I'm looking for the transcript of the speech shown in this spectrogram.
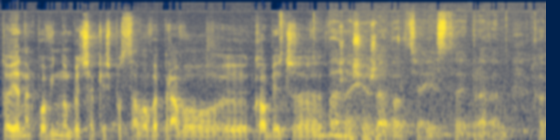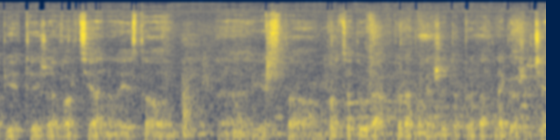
to jednak powinno być jakieś podstawowe prawo y, kobiet, że Uważa się, że aborcja jest e, prawem kobiety, że aborcja no, jest to, e, jest to procedura, która należy do prywatnego życia,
